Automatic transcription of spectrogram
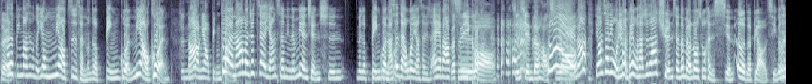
对，它的冰棒是那个用尿制成那个冰棍，尿棍，就尿尿冰棒。对，然后他们就在杨丞琳的面前吃。那个冰棍，然后甚至还问杨丞琳说：“哎，要不要吃，吃一口？咸咸的，好吃哦。”然后杨丞琳，我觉得很佩服他，就是他全程都没有露出很嫌恶的表情，就是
